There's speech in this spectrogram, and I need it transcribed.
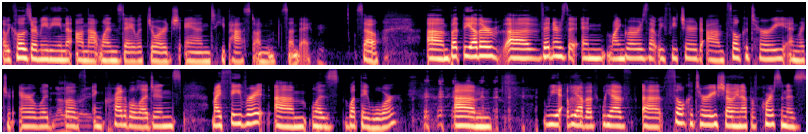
Uh, we closed our meeting on that Wednesday with George, and he passed on Sunday. So, um, but the other uh, vintners that, and wine growers that we featured, um, Phil Coturri and Richard Arrowwood, Another both incredible legends. My favorite um, was what they wore. Um, we we have a we have uh, Phil Coturri showing up, of course, in his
